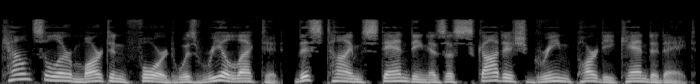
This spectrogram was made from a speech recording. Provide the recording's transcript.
Councillor Martin Ford was re-elected, this time standing as a Scottish Green Party candidate.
